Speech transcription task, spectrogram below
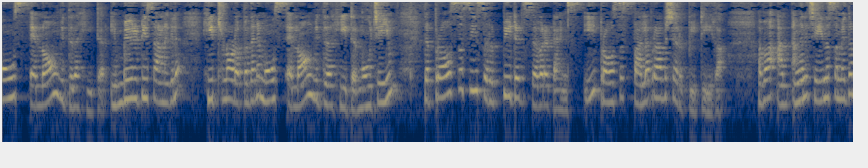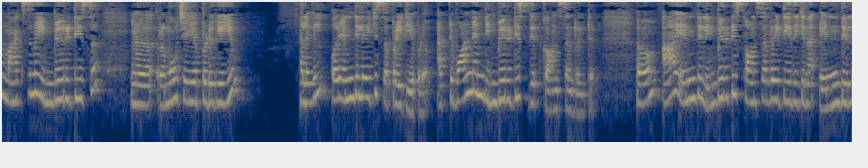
moves along with the heater impurities ആണെങ്കിൽ ഹീറ്ററിനോടൊപ്പം തന്നെ moves along with the heater move ചെയ്യും. The process is repeated several times ഈ പ്രോസസ് പല പ്രാവശ്യം റിപ്പീറ്റ് ചെയ്യുക. അപ്പൊ അങ്ങനെ ചെയ്യുന്ന സമയത്ത് മാക്സിമം ഇംപ്യൂരിറ്റീസ് റിമൂവ് ചെയ്യപ്പെടുകയും അല്ലെങ്കിൽ ഒരു എൻഡിലേക്ക് സെപ്പറേറ്റ് ചെയ്യപ്പെടും. At one end impurities get concentrated അപ്പം ആ എൻഡിൽ ഇമ്പ്യൂരിറ്റീസ് കോൺസെൻട്രേറ്റ് ചെയ്തിരിക്കുന്ന എൻഡിൽ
